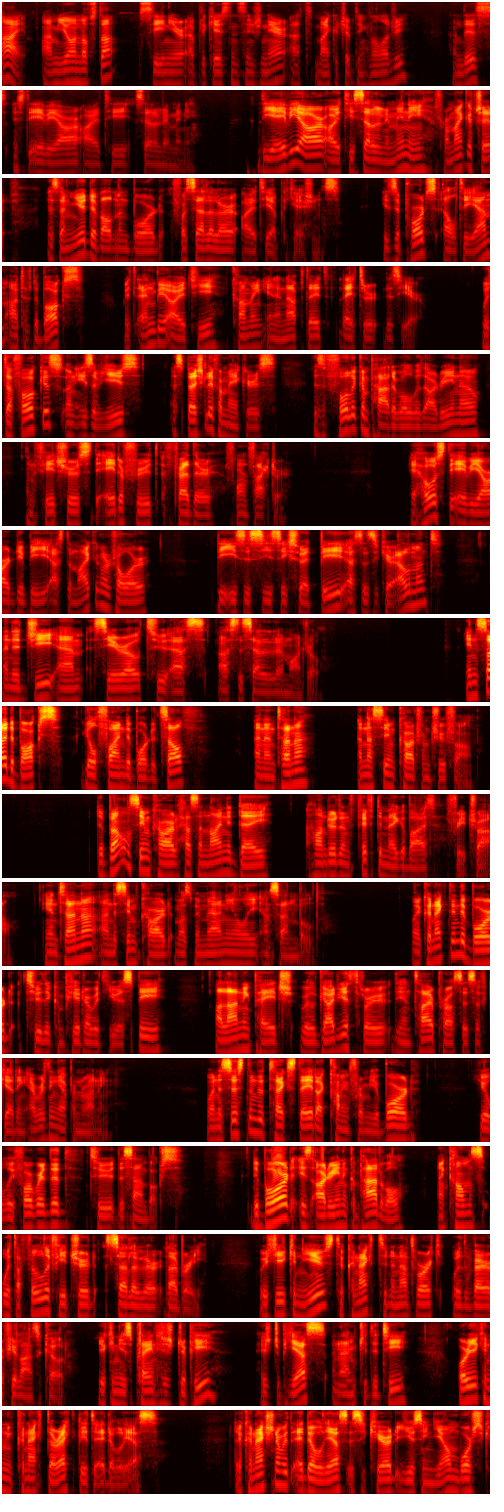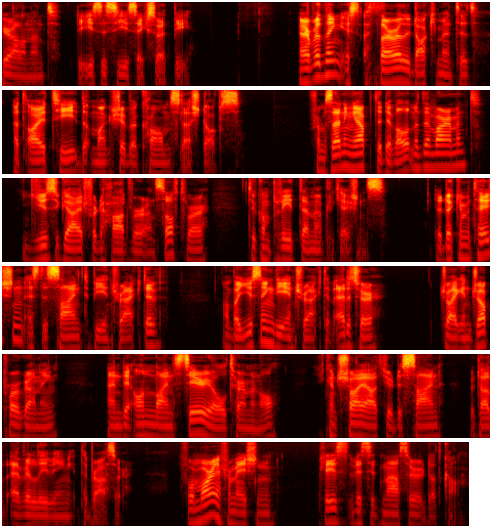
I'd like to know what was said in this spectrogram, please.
Hi, I'm Johan Lofstad, Senior Applications Engineer at Microchip Technology, and this is the AVR IoT Cellular Mini. The AVR IoT Cellular Mini from Microchip is a new development board for cellular IoT applications. It supports LTE-M out of the box, with NB-IoT coming in an update later this year. With a focus on ease of use, especially for makers, is fully compatible with Arduino and features the Adafruit Feather form factor. It hosts the AVR DB as the microcontroller, the ECC628B as the secure element, and the GM02S as the cellular module. Inside the box, you'll find the board itself, an antenna, and a SIM card from Truphone. The bundled SIM card has a 90 day, 150 megabyte free trial. The antenna and the SIM card must be manually assembled. When connecting the board to the computer with USB, a landing page will guide you through the entire process of getting everything up and running. When the system detects data coming from your board, you'll be forwarded to the sandbox. The board is Arduino compatible and comes with a fully featured cellular library, which you can use to connect to the network with very few lines of code. You can use plain HTTP, HTTPS, and MQTT, or you can connect directly to AWS. The connection with AWS is secured using the onboard secure element, the ECC628B. Everything is thoroughly documented at iot.microchip.com/docs. From setting up the development environment, user guide for the hardware and software, to complete demo applications. The documentation is designed to be interactive, and by using the interactive editor, drag and drop programming, and the online serial terminal, you can try out your design without ever leaving the browser. For more information, please visit mouser.com.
